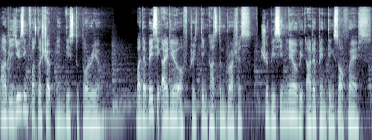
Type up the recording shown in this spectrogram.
I'll be using Photoshop in this tutorial, but the basic idea of creating custom brushes should be similar with other painting softwares.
